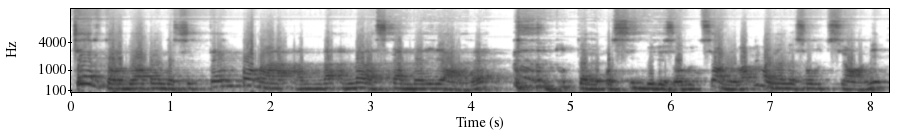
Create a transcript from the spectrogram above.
Certo, dobbiamo prenderci il tempo, ma and- andare a scandagliare tutte le possibili soluzioni, ma prima delle soluzioni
